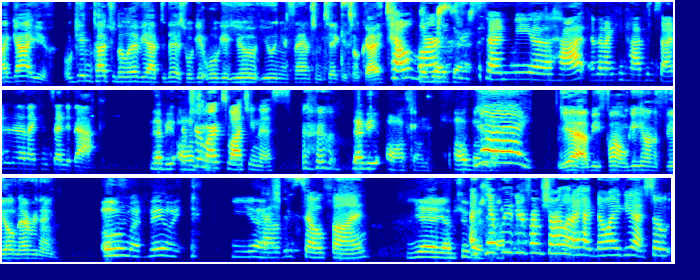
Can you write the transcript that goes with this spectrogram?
I got you. We'll get in touch with Olivia after this. We'll get we'll get you you and your fam some tickets, okay? Tell Mark to send me a hat, and then I can have him sign it, and then I can send it back. That'd be awesome. I'm sure Mark's watching this. That'd be awesome. I'll love that. Yay! Yeah, it'd be fun. We'll get you on the field and everything. Oh, my favorite. That Yeah. would be so fun. Yeah, I'm super I can't excited. believe you're from Charlotte. I had no idea. So,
